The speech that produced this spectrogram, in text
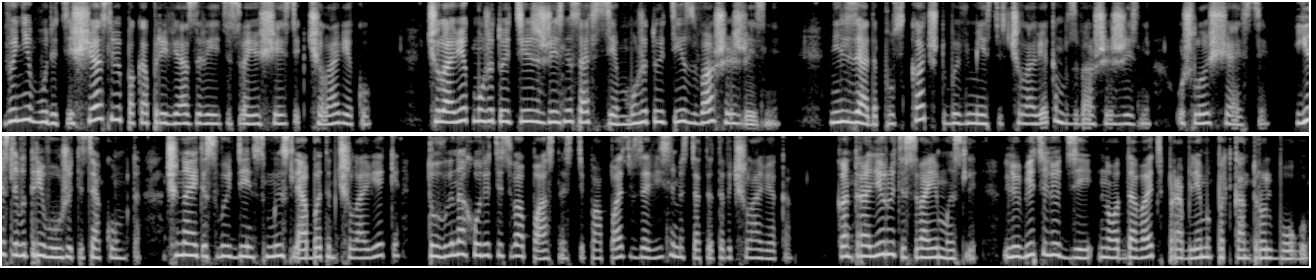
Вы не будете счастливы, пока привязываете свое счастье к человеку. Человек может уйти из жизни совсем, может уйти из вашей жизни. Нельзя допускать, чтобы вместе с человеком из вашей жизни ушло счастье. Если вы тревожитесь о ком-то, начинаете свой день с мысли об этом человеке, то вы находитесь в опасности попасть в зависимость от этого человека. Контролируйте свои мысли, любите людей, но отдавайте проблемы под контроль Богу.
